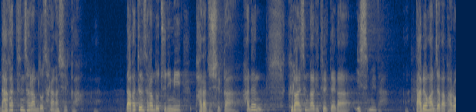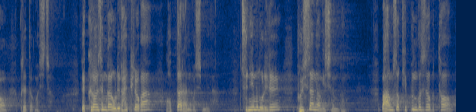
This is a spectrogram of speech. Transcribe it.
나 같은 사람도 사랑하실까? 나 같은 사람도 주님이 받아주실까? 하는 그러한 생각이 들 때가 있습니다. 나병 환자가 바로 그랬던 것이죠. 근데 그런 생각을 우리가 할 필요가 없다라는 것입니다. 주님은 우리를 불쌍히 여기시는 분. 마음속 깊은 곳에서부터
